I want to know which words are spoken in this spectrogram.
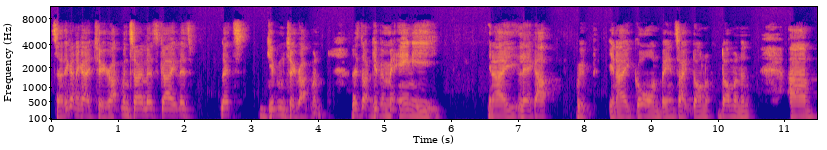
So they're going to go two ruckman. So let's go. Let's let's give them two ruckman. Let's not give him any, you know, leg up with you know Gawn being so don- dominant. Um,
